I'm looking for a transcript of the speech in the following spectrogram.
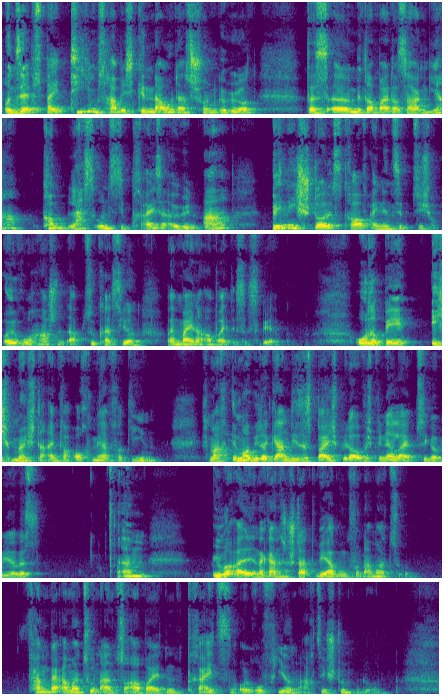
Und selbst bei Teams habe ich genau das schon gehört, dass äh, Mitarbeiter sagen, ja, komm, lass uns die Preise erhöhen. A, bin ich stolz drauf, einen 70 Euro Haarschnitt abzukassieren, weil meine Arbeit ist es wert. Oder B, ich möchte einfach auch mehr verdienen. Ich mache immer wieder gern dieses Beispiel auf. Ich bin ja Leipziger, wie ihr wisst. Ähm, überall in der ganzen Stadt Werbung von Amazon fange bei Amazon an zu arbeiten, 13,84 Euro Stundenlohn.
